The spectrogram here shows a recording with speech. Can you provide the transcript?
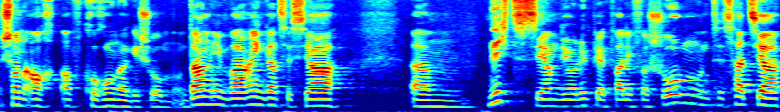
schon auch auf Corona geschoben. Und dann eben war ein ganzes Jahr ähm, nichts. Sie haben die Olympia-Quali verschoben und es hat ja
